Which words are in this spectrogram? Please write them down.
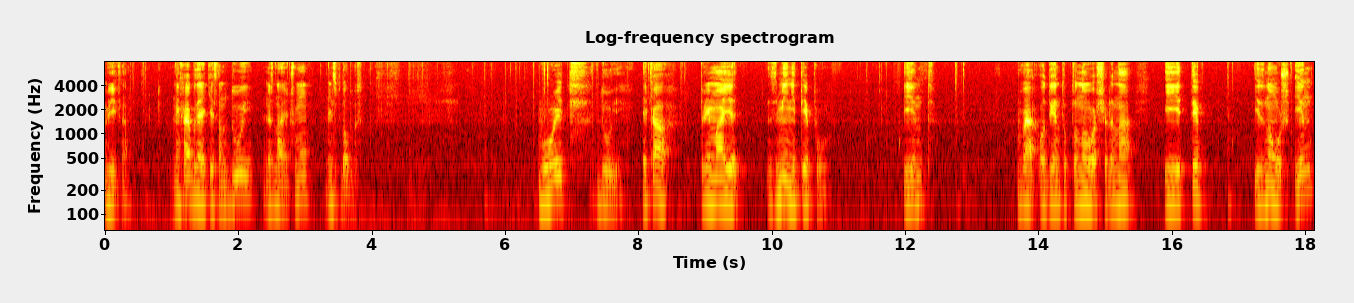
вікна. Нехай буде якийсь там дуй, не знаю чому, мені сподобалось. Void DUI, яка приймає зміни типу int v1, тобто нова ширина, і тип і знову ж int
